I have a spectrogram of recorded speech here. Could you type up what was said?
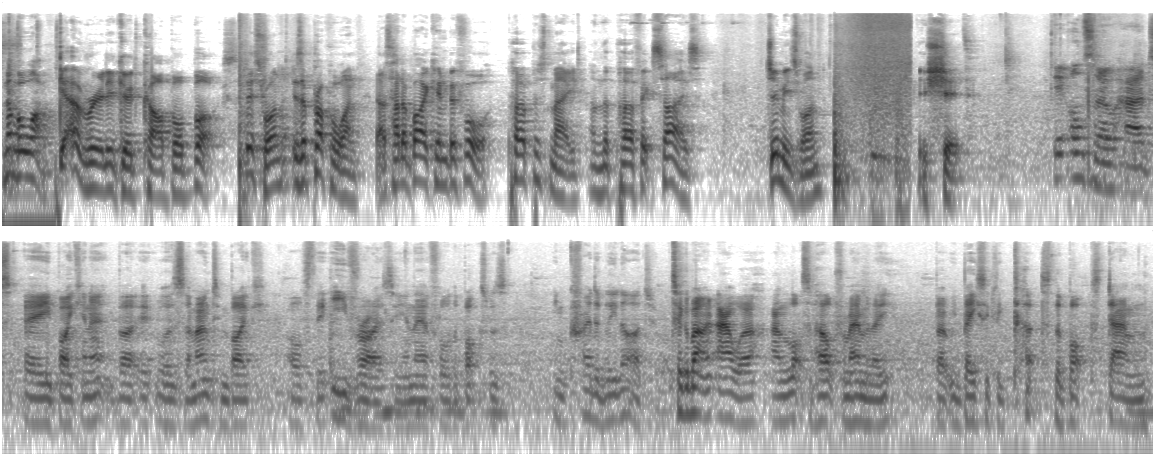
Number one, get a really good cardboard box. This one is a proper one that's had a bike in before, purpose made and the perfect size. Jimmy's one is shit. It also had a bike in it, but it was a mountain bike of the E variety, and therefore the box was incredibly large. It took about an hour and lots of help from Emily, but we basically cut the box down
